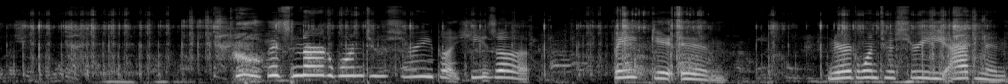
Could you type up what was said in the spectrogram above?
it's Nerd One Two Three, but he's a bacon. Nerd One Two Three, the admin.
